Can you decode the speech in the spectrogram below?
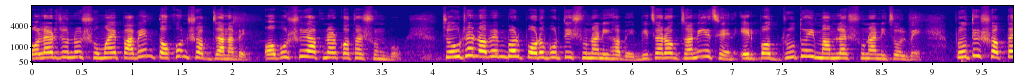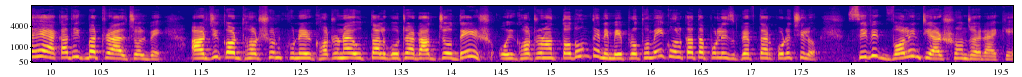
বলার জন্য সময় পাবেন, তখন সব জানাবেন, অবশ্যই আপনার কথা শুনব। চৌঠা নভেম্বর পরবর্তী শুনানি হবে, বিচারক জানিয়েছেন, এরপর দ্রুত এই মামলার শুনানি চলবে, প্রতি সপ্তাহে একাধিকবার ট্রায়াল চলবে। আরজিকর ধর্ষণ খুনের ঘটনায় উত্তাল গোটা রাজ্য, দেশ। ওই ঘটনার তদন্তে নেমে প্রথমেই কলকাতা পুলিশ গ্রেফতার করেছিল সিভিক ভলেন্টিয়ার সঞ্জয় রায়কে।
